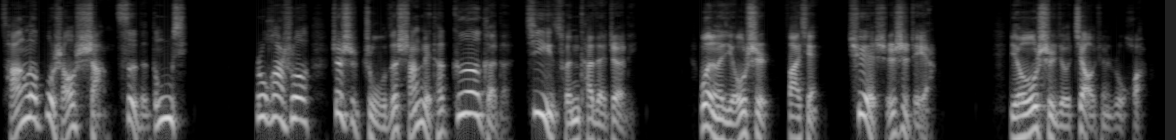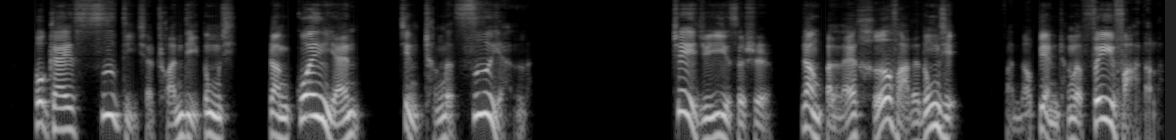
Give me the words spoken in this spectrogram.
藏了不少赏赐的东西。入画说这是主子赏给他哥哥的，寄存他在这里。问了尤氏，发现确实是这样。尤氏就教训入画。不该私底下传递东西，让官言竟成了私言了。这句意思是让本来合法的东西，反倒变成了非法的了。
